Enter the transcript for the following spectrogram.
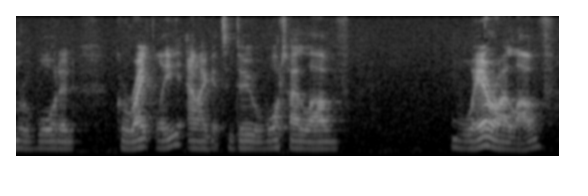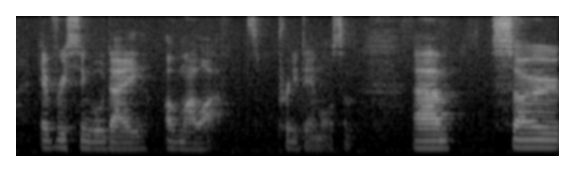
am rewarded greatly and I get to do what I love, where I love, every single day of my life. It's pretty damn awesome. Um, so,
